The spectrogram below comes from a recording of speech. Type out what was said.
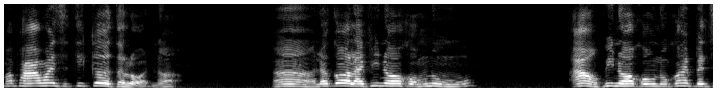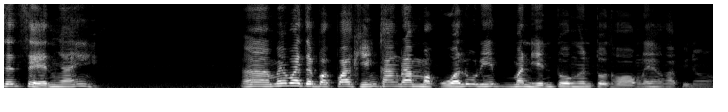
มะพร้าวให้สติกเกอร์ตลอดเนาะอ่าแล้วก็อะไรพี่น้องของหนูอ้าวพี่น้องของหนูก็ให้เป็นแสนๆไงอ่าไม่ว่าจะปักปลาเขียงคางดำหมักหัวลูกนี้ มันเห็นตัวเงินตัวทองแล้วครับ พี่น้อง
